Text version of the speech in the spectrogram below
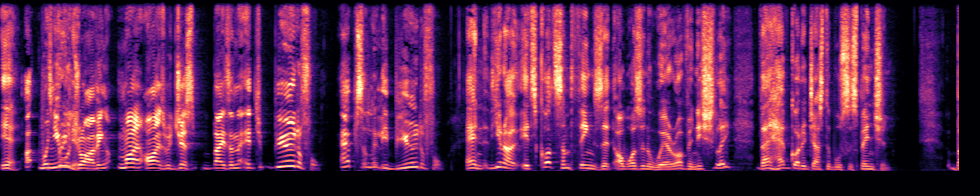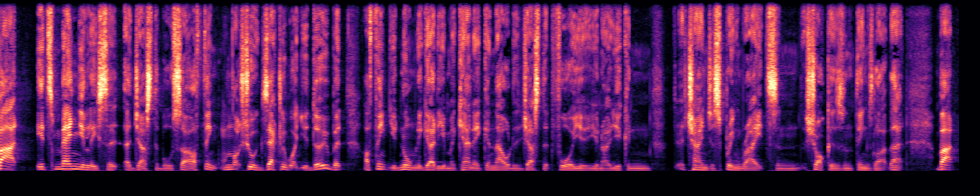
yeah uh, when it's you brilliant. were driving, my eyes were just based on that. It's beautiful, absolutely beautiful. And you know, it's got some things that I wasn't aware of initially. They have got adjustable suspension, but it's manually adjustable. So I think I'm not sure exactly what you do, but I think you'd normally go to your mechanic and they would adjust it for you. You know, you can uh, change the spring rates and shockers and things like that. But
